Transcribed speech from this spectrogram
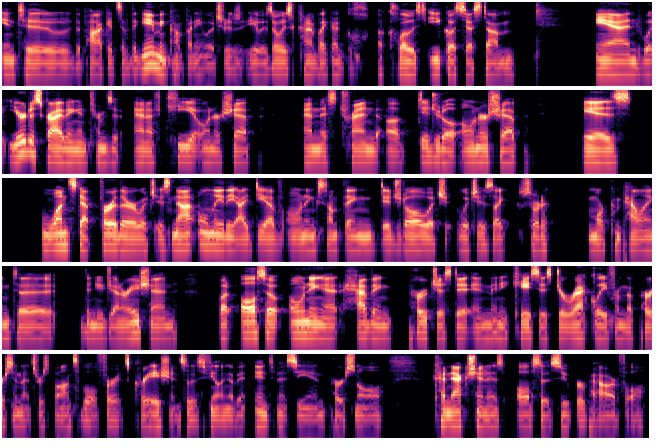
into the pockets of the gaming company, which was it was always kind of like a, a closed ecosystem. And what you're describing in terms of NFT ownership and this trend of digital ownership is one step further which is not only the idea of owning something digital which which is like sort of more compelling to the new generation but also owning it having purchased it in many cases directly from the person that's responsible for its creation. So this feeling of intimacy and personal connection is also super powerful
